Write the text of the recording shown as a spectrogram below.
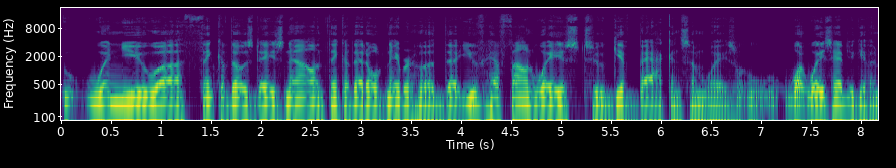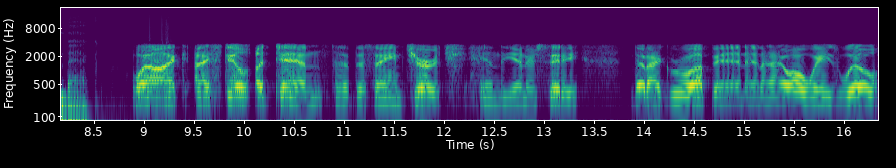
when you uh, think of those days now and think of that old neighborhood, that you have found ways to give back in some ways. What ways have you given back? Well, I, I still attend the same church in the inner city that I grew up in, and I always will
